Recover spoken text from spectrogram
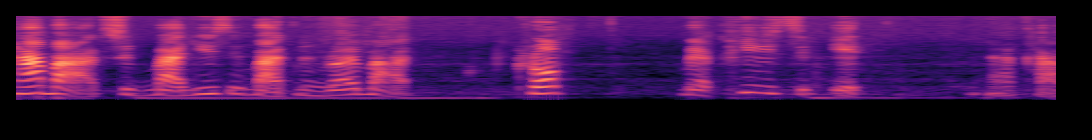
ห้าบาทสิบบาทยี่สิบาทหนึ่งร้อยบาท ครบแบบที่สิบเอ็ดนะคะ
